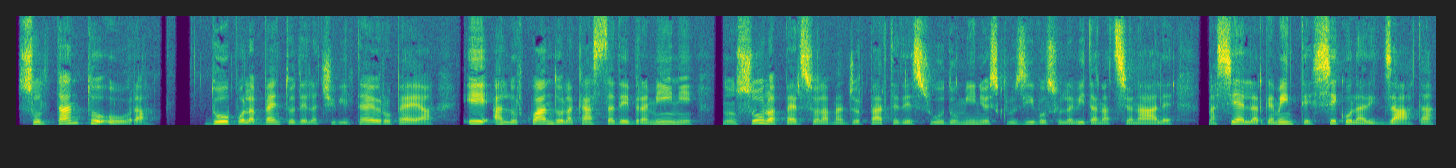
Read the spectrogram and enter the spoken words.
Soltanto ora, Dopo l'avvento della civiltà europea e allorquando la casta dei Bramini non solo ha perso la maggior parte del suo dominio esclusivo sulla vita nazionale, ma si è largamente secolarizzata,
